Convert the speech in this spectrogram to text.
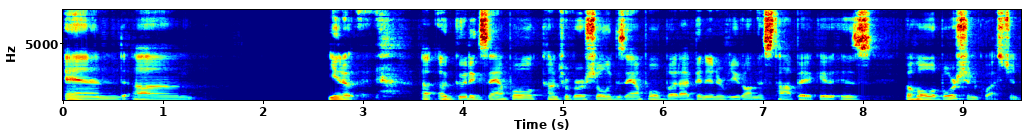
And, um, you know, a, a, good example, controversial example, but I've been interviewed on this topic is, is the whole abortion question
